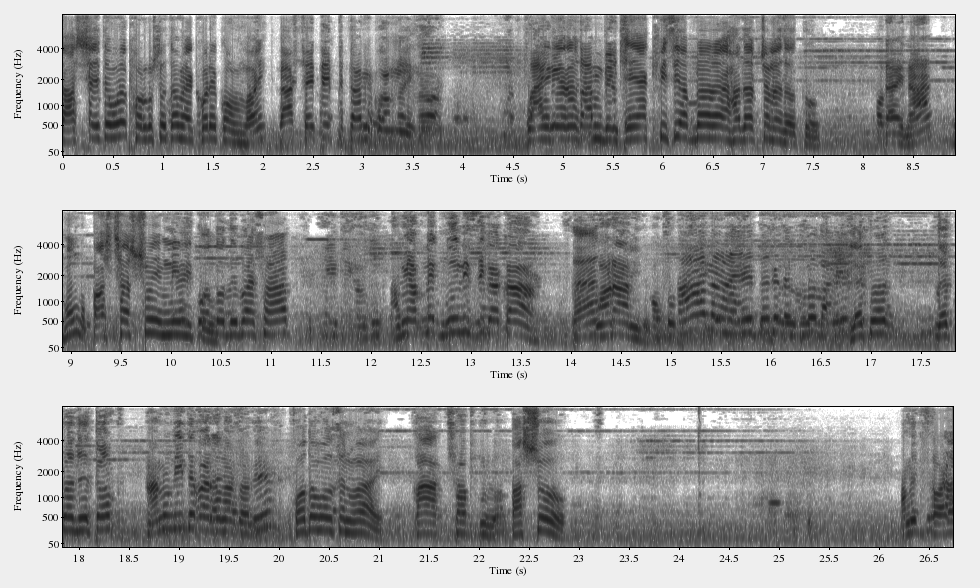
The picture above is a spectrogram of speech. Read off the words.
রাজশাহীতে মনে খরগোশের দাম একবারে কম ভাই। রাজশাহীতে দাম কম নাই দাম বেশি। এক পিসি আপনার হাজার চলে যেত। তাই না? হ্যাঁ পাঁচ সাতশো এমনি নিত। কত দেবা সব? আমি আপনাকে বলেছি কাকা। যেত আমি। নিতে পারব না কত বলছেন ভাই? কাক সবগুলো। পাঁচশো? আমি ছটা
